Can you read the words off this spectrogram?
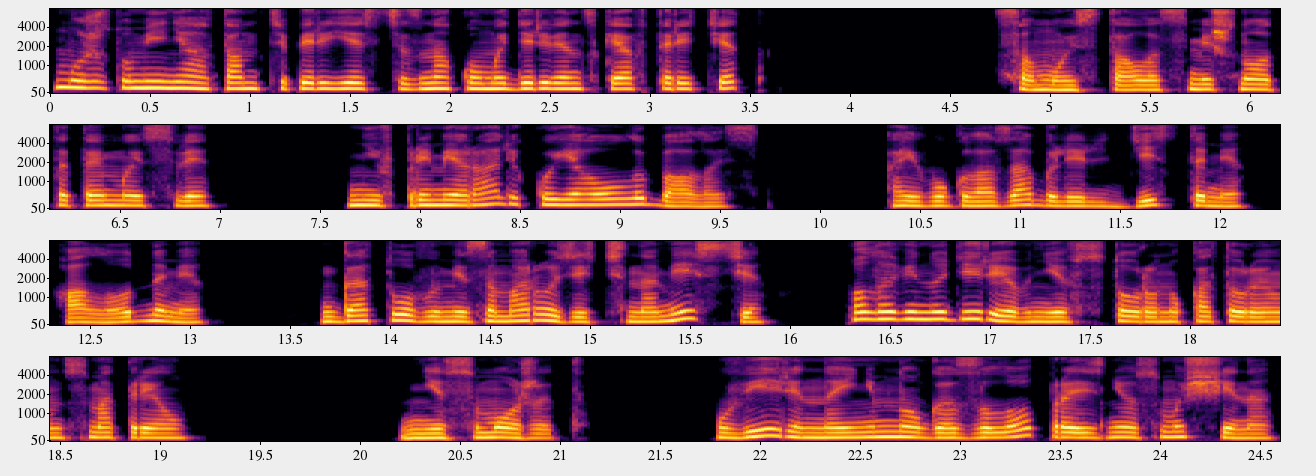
Может, у меня там теперь есть знакомый деревенский авторитет? Самой стало смешно от этой мысли. Не в пример Алику я улыбалась, а его глаза были льдистыми, холодными, готовыми заморозить на месте половину деревни в сторону которой он смотрел. «Не сможет», Уверенно и немного зло произнес мужчина.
